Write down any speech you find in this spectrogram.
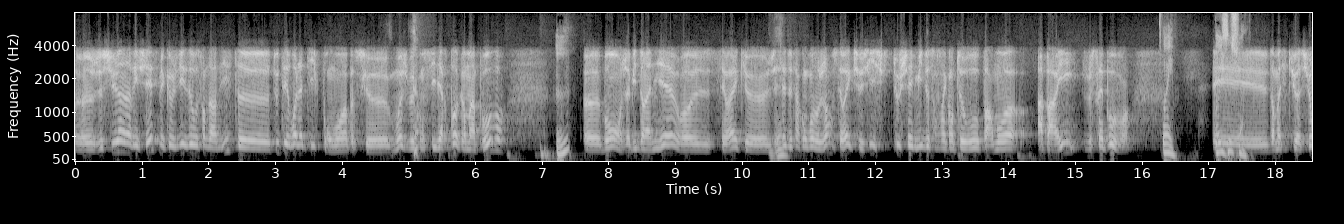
Euh, je suis la richesse, mais comme je disais aux standardistes, euh, tout est relatif pour moi, parce que moi je me considère pas comme un pauvre. Euh, bon, j'habite dans la Nièvre, c'est vrai que j'essaie de faire comprendre aux gens, c'est vrai que si je touchais 1250 euros par mois à Paris, je serais pauvre. Oui. Et Oui, c'est sûr. dans ma situation,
